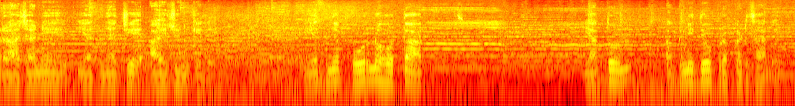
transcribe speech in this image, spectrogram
राजाने यज्ञाचे आयोजन केले. यज्ञ पूर्ण होतात यातून अग्निदेव प्रकट झाले.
